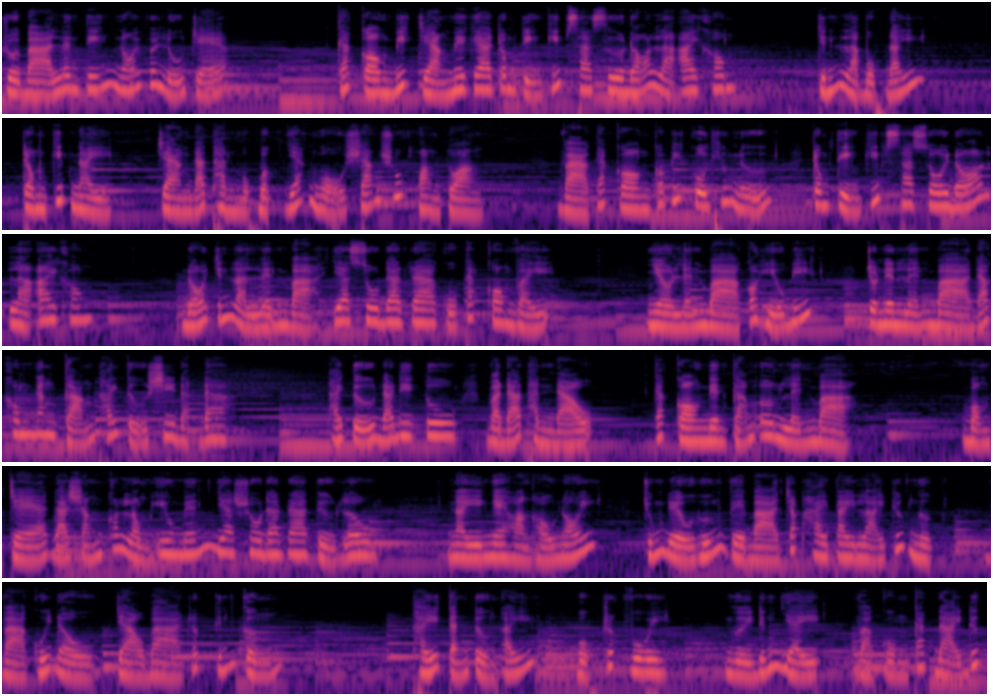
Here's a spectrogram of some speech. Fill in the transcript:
rồi bà lên tiếng nói với lũ trẻ các con biết chàng Mega trong tiền kiếp xa xưa đó là ai không? Chính là Bụt đấy. Trong kiếp này, chàng đã thành một bậc giác ngộ sáng suốt hoàn toàn. Và các con có biết cô thiếu nữ trong tiền kiếp xa xôi đó là ai không? Đó chính là lệnh bà Yasodhara của các con vậy. Nhờ lệnh bà có hiểu biết, cho nên lệnh bà đã không ngăn cản Thái tử Siddhartha thái tử đã đi tu và đã thành đạo các con nên cảm ơn lệnh bà bọn trẻ đã sẵn có lòng yêu mến Yasodhara từ lâu nay nghe hoàng hậu nói, chúng đều hướng về bà chắp hai tay lại trước ngực và cúi đầu chào bà rất kính cẩn. Thấy cảnh tượng ấy, bụt rất vui. Người đứng dậy và cùng các đại đức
